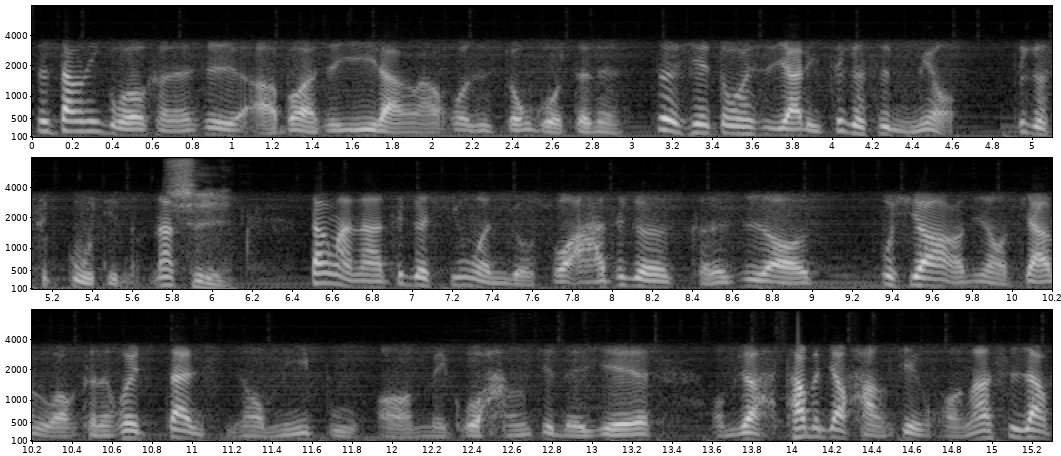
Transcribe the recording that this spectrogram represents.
这当地国可能是啊，不管是伊朗啊，或者是中国等等，这些都会是压力，这个是没有，这个是固定的。那是当然了，这个新闻有说啊，这个可能是哦。不需要航这种加入哦，可能会暂时哦弥补哦美国航舰的一些，我们叫他们叫航舰荒。那事实上，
